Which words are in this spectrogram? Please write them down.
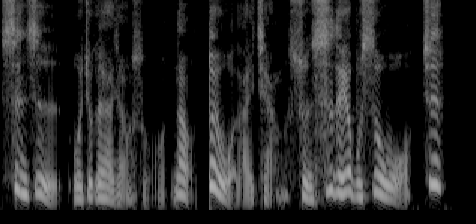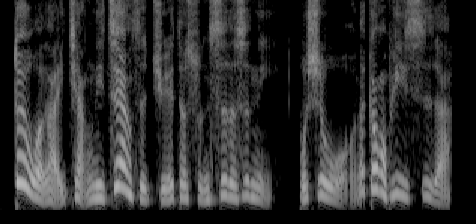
甚至我就跟他讲说，那对我来讲，损失的又不是我，就是对我来讲，你这样子觉得损失的是你。不是我，那关我屁事啊！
